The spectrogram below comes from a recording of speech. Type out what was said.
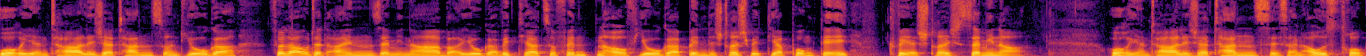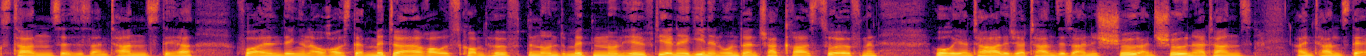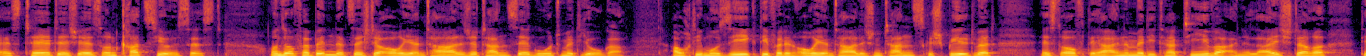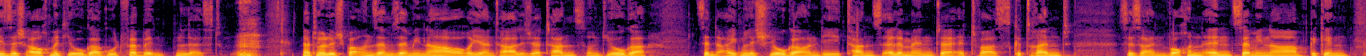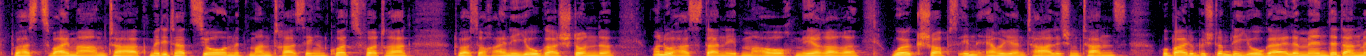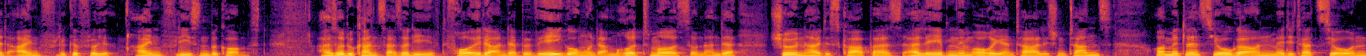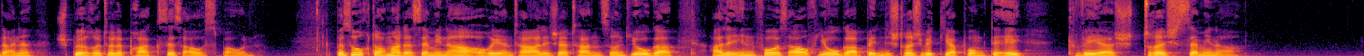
orientalischer Tanz und Yoga, so lautet ein Seminar bei Yoga Vidya zu finden auf yoga-vidya.de-seminar. Orientalischer Tanz ist ein Ausdruckstanz, es ist ein Tanz, der vor allen Dingen auch aus der Mitte herauskommt, Hüften und Mitten und hilft, die Energien in unteren Chakras zu öffnen. Orientalischer Tanz ist ein schöner Tanz, ein Tanz, der ästhetisch ist und graziös ist. Und so verbindet sich der orientalische Tanz sehr gut mit Yoga. Auch die Musik, die für den orientalischen Tanz gespielt wird, ist oft eher eine meditative, eine leichtere, die sich auch mit Yoga gut verbinden lässt. Natürlich bei unserem Seminar Orientalischer Tanz und Yoga sind eigentlich Yoga und die Tanzelemente etwas getrennt. Es ist ein Wochenendseminar, Beginn, du hast zweimal am Tag Meditation mit Mantra singen, Kurzvortrag, Du hast auch eine Yogastunde. Und du hast dann eben auch mehrere Workshops in orientalischem Tanz, wobei du bestimmte Yoga-Elemente dann mit einfließen bekommst. Also du kannst also die Freude an der Bewegung und am Rhythmus und an der Schönheit des Körpers erleben im orientalischen Tanz und mittels Yoga und Meditation deine spirituelle Praxis ausbauen. Besuch doch mal das Seminar Orientalischer Tanz und Yoga. Alle Infos auf yoga-vidya.de Seminar.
